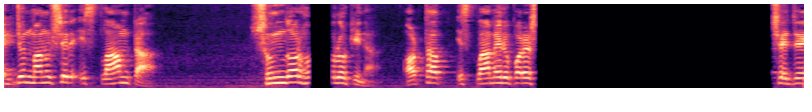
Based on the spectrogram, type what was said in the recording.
একজন মানুষের ইসলামটা সুন্দর হলো কিনা? অর্থাৎ ইসলামের উপরে সে যে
